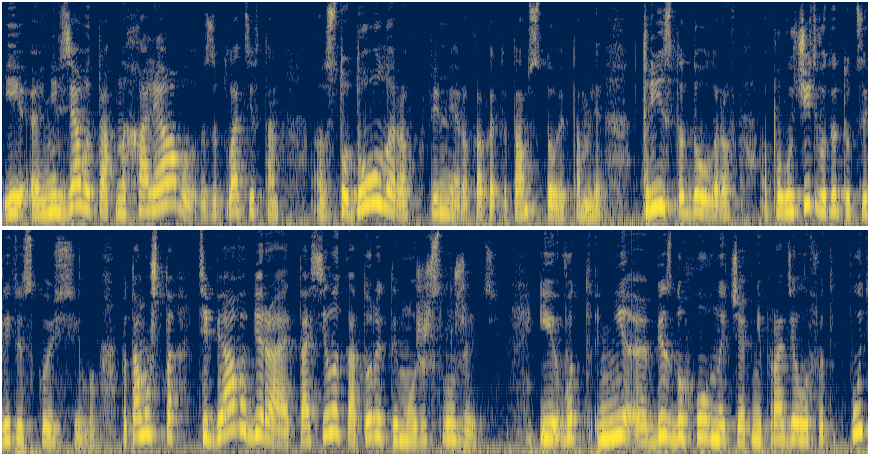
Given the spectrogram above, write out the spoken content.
И э, нельзя вот так на халяву, заплатив там 100 долларов, к примеру, как это там стоит, там, или 300 долларов, получить вот эту целительскую силу. Потому что тебя выбирает та сила, которой ты можешь служить. И вот не, э, бездуховный человек, не проделав этот путь,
